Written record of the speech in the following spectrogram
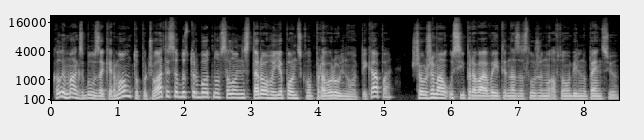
Коли Макс був за кермом, то почуватися безтурботно в салоні старого японського праворульного пікапа, що вже мав усі права вийти на заслужену автомобільну пенсію,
